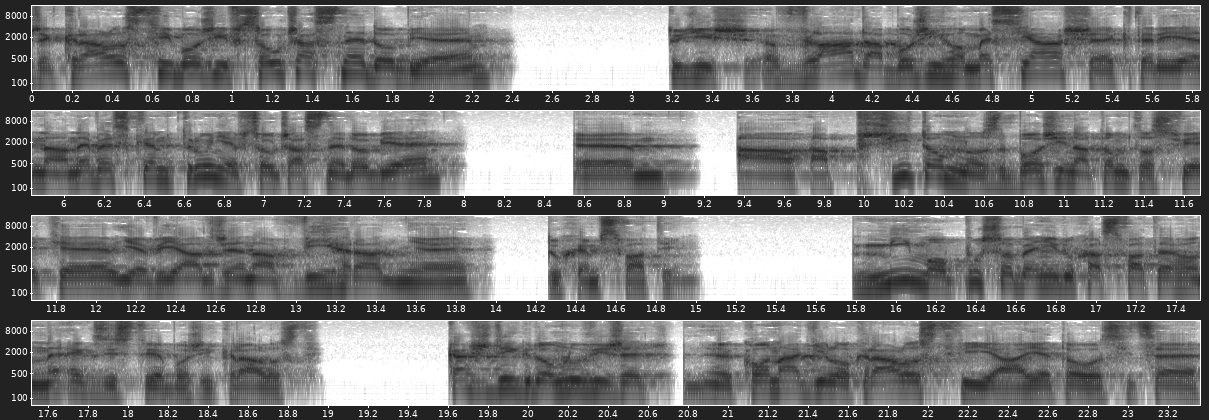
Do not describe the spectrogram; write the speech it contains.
že království Boží v současné době, tudíž vláda Božího Mesiáše, který je na nebeském trůně v současné době, a, a přítomnost Boží na tomto světě je vyjádřena výhradně Duchem Svatým. Mimo působení Ducha Svatého neexistuje Boží království. Každý, kdo mluví, že koná dílo království a je to sice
